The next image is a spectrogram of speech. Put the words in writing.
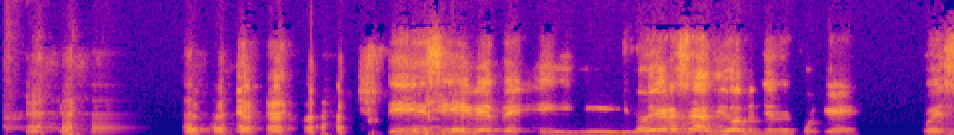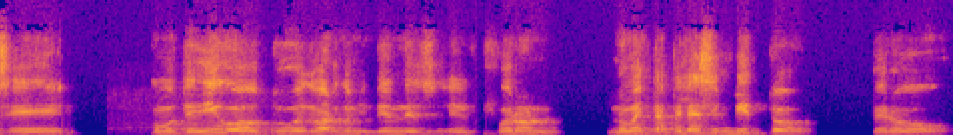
sí, sí, vete, y, y, doy gracias a Dios, ¿me entiendes? Porque, pues, eh, como te digo, tú, Eduardo, ¿me entiendes? Eh, fueron 90 peleas invicto, pero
